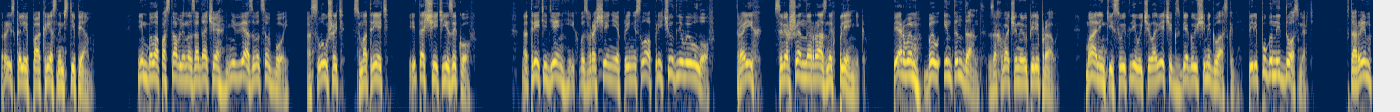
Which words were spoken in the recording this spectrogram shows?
рыскали по окрестным степям. Им была поставлена задача не ввязываться в бой — а слушать, смотреть и тащить языков. На третий день их возвращение принесло причудливый улов. Троих совершенно разных пленников. Первым был интендант, захваченный у переправы. Маленький суетливый человечек с бегающими глазками, перепуганный до смерти. Вторым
